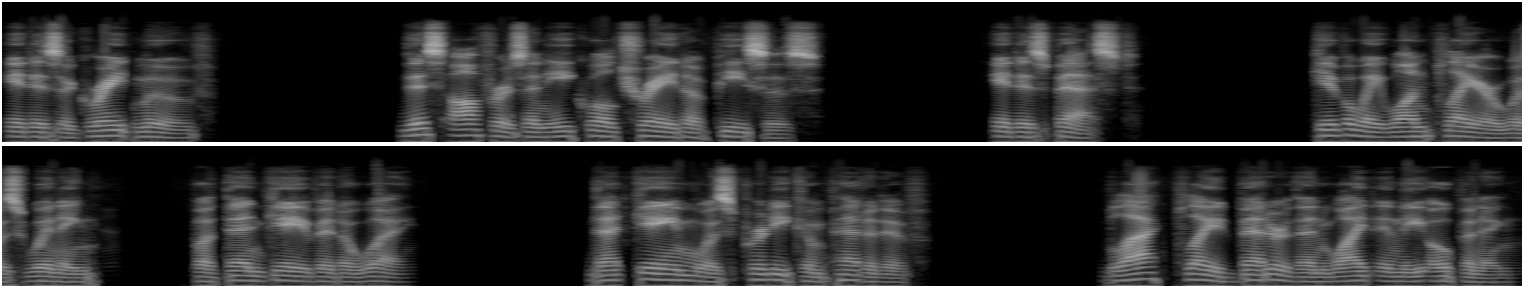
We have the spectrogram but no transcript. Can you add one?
It is a great move. This offers an equal trade of pieces. It is best. Giveaway one player was winning, but then gave it away. That game was pretty competitive. Black played better than white in the opening.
